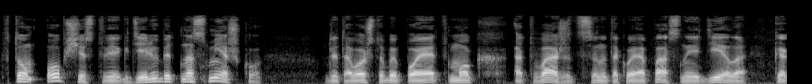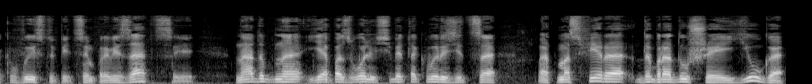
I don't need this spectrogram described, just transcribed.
в том обществе, где любят насмешку. Для того, чтобы поэт мог отважиться на такое опасное дело, как выступить с импровизацией, Надобно, я позволю себе так выразиться, атмосфера добродушия юга,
